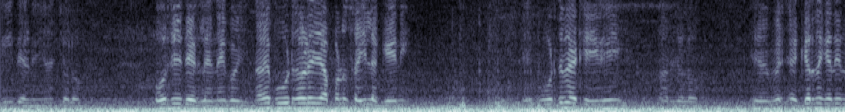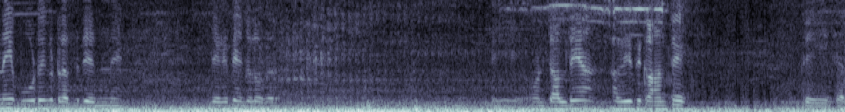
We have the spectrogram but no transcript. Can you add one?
ਕੀ ਦੇਣੇ ਆ ਚਲੋ। ਹੋਰ ਚੀਜ਼ ਦੇਖ ਲੈਨੇ ਕੋਈ। ਨਾਲੇ ਬੂਟ ਥੋੜੇ ਜਿਹੇ ਆਪਾਂ ਨੂੰ ਸਹੀ ਲੱਗੇ ਨਹੀਂ। ਤੇ ਬੂਟ ਤੇ ਮੈਂ ਠੀਕ ਸੀ ਪਰ ਚਲੋ। ਇਹ ਕਿਰਨ ਕਹਿੰਦੀ ਨਹੀਂ ਬੂਟ ਇੱਕ ਡਰੈਸ ਦੇ ਦਿੰਦੇ। ਦੇਖਦੇ ਆ ਚਲੋ ਫਿਰ। ਤੇ ਹੁਣ ਚੱਲਦੇ ਆ ਅਗਲੀ ਦੁਕਾਨ ਤੇ। ਤੇ ਫਿਰ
